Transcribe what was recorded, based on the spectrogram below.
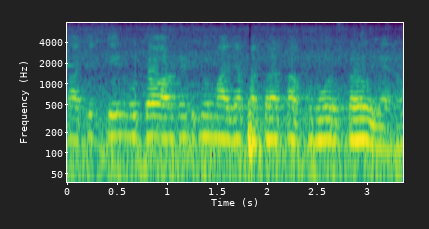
बाकी तीन मुद्दा ऑलरेडी मी माझ्या पत्रात टाकून वर कळवलेला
